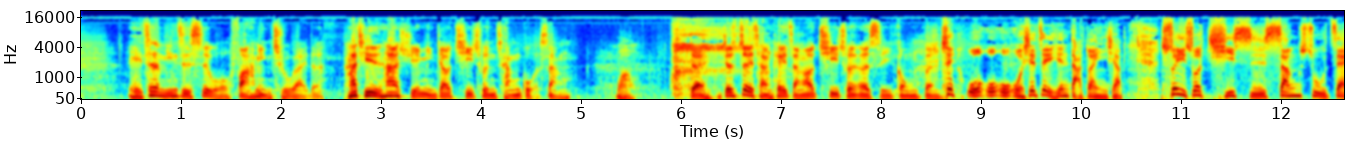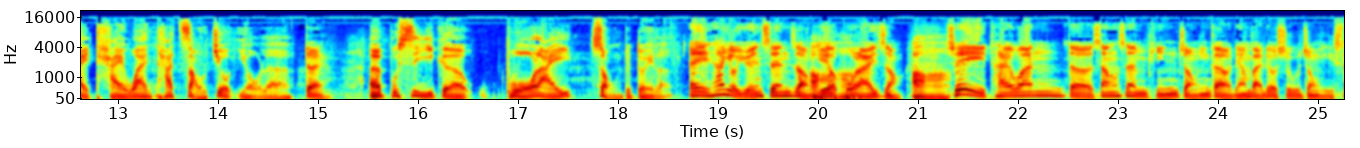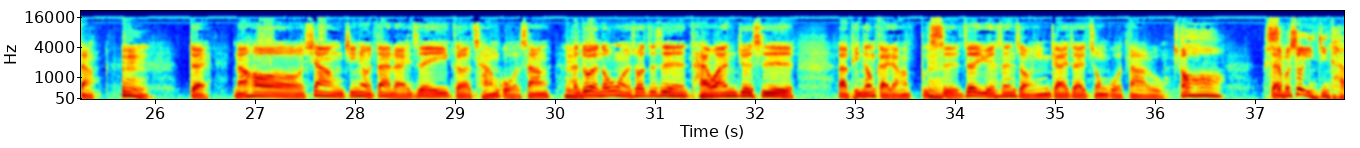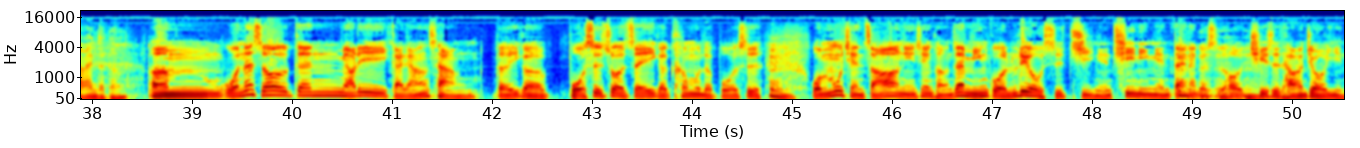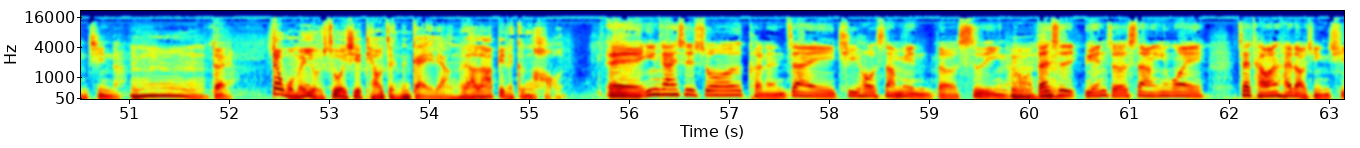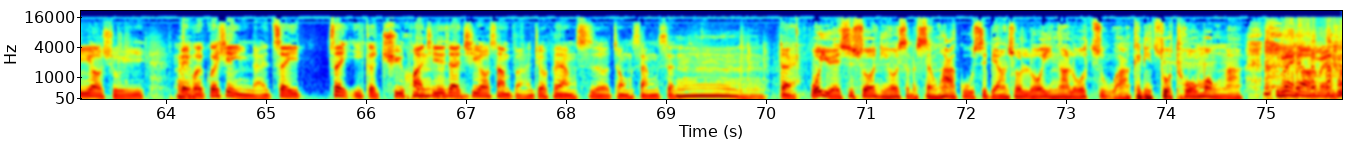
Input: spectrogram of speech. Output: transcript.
诶，这个名字是我发明出来的。它其实它的学名叫七寸长果桑。哇，对，就是最长可以长到七寸二十一公分。所以，我我我我先这里先打断一下。所以说，其实桑树在台湾它早就有了，对，而不是一个舶来种就对了。哎，它有原生种，也有舶来种啊。所以，台湾的桑葚品种应该有两百六十五种以上。嗯，对。然后像今天有带来这一个长果桑，很多人都问我说：“这是台湾就是呃品种改良？不是，这原生种应该在中国大陆哦。什么时候引进台湾的呢？嗯，我那时候跟苗栗改良厂的一个博士做这一个科目的博士，嗯，我们目前找到年限可能在民国六十几年、七零年代那个时候，其实台湾就有引进了。嗯，对。但我们有做一些调整跟改良，然后让它变得更好。呃，应该是说可能在气候上面的适应啊，但是原则上，因为在台湾海岛型气候属于北回归线以来这一。这一个区块，其实，在气候上本来就非常适合种桑葚。嗯，对，我以为是说你有什么神话故事，比方说罗隐啊、罗祖啊，给你做托梦啊。没有，没有。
